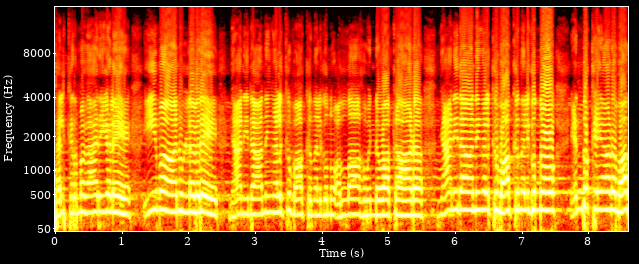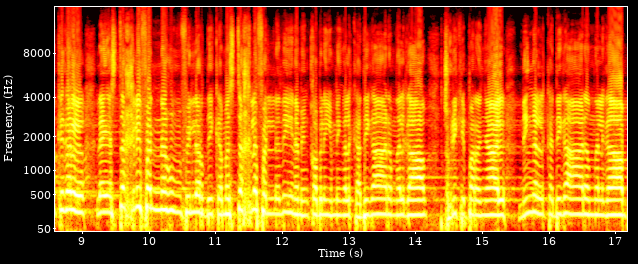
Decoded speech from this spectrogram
സൽക്കർമ്മകാരികളെ ഈമാനുള്ളവരെ ഞാനിതാ നിങ്ങൾക്ക് വാക്ക് നൽകുന്നു. അള്ളാഹുവിന്റെ വാക്കാണ്. ഞാനിതാ നിങ്ങൾക്ക് വാക്ക് നൽകുന്നു. എന്തൊക്കെയാണ് വാക്കുകൾ? നിങ്ങൾക്ക് അധികാരം നൽകാം. ചുരുക്കി പറഞ്ഞാൽ നിങ്ങൾക്ക് അധികാരം നൽകാം.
